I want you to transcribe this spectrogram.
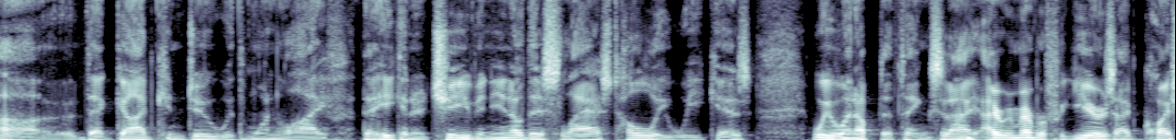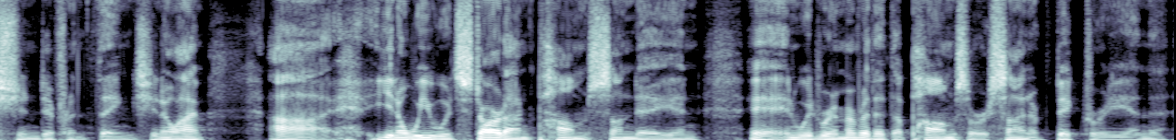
uh, that God can do with one life, that He can achieve. And you know, this last Holy Week, as we went up to things, and I, I remember for years I'd questioned different things. You know, I'm uh, you know, we would start on Palm Sunday and and we'd remember that the palms are a sign of victory, and the,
